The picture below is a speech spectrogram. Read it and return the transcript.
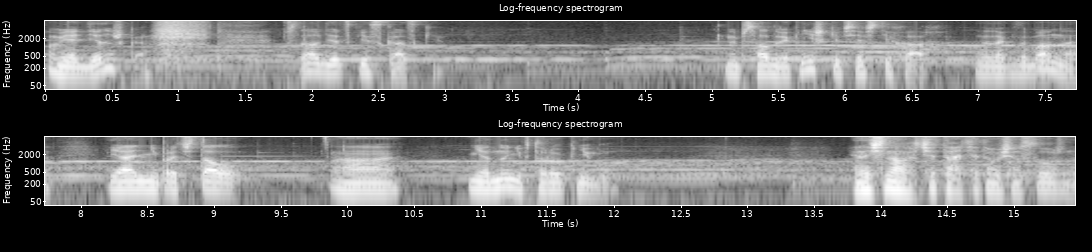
У меня дедушка писал детские сказки. Написал две книжки, все в стихах. Это так забавно. Я не прочитал а, ни одну, ни вторую книгу. Я начинал их читать, это очень сложно.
